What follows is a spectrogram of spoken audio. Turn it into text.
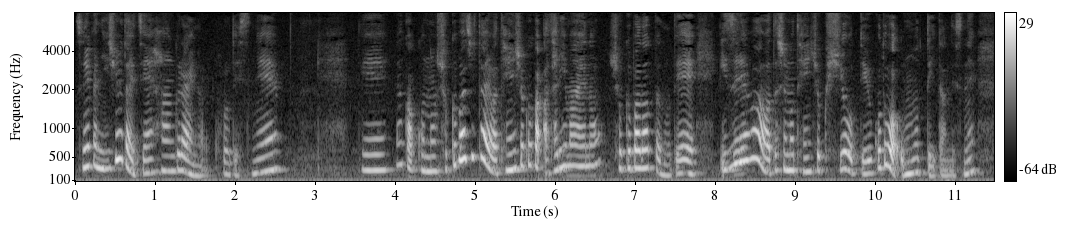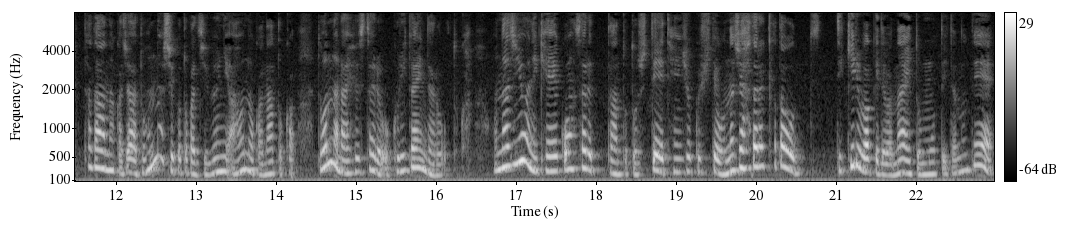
それが20代前半ぐらいの頃ですね。でなんかこの職場自体は転職が当たり前の職場だったのでいずれは私も転職しようっていうことは思っていたんですね。ただなんかじゃあどんな仕事が自分に合うのかなとかどんなライフスタイルを送りたいんだろうとか同じように経営コンサルタントとして転職して同じ働き方をできるわけではないと思っていたので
